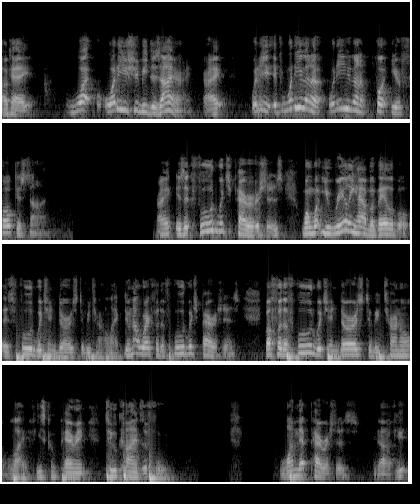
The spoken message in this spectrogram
okay, what, what do you should be desiring, right? What are you, if, what are you gonna, what are you gonna put your focus on? Right? Is it food which perishes when what you really have available is food which endures to eternal life? Do not work for the food which perishes, but for the food which endures to eternal life. He's comparing two kinds of food. One that perishes. You know, if you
